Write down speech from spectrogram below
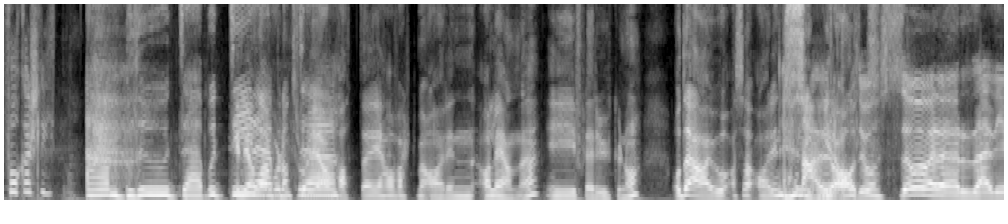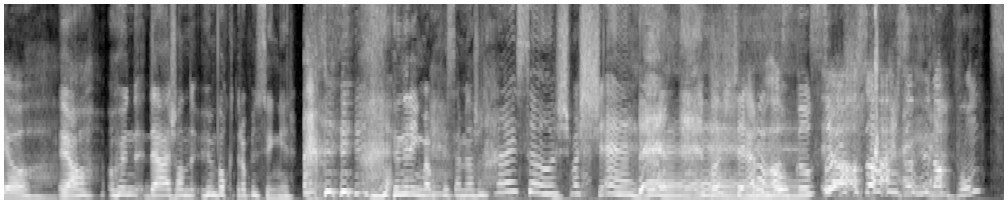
Folk er slitne. I'm blue, dabba, Iliana, hvordan tror du jeg har hatt det? Jeg har vært med Arin alene i flere uker nå. Og det er jo, altså Arin Hun er synger jo radio. alt. Så er det radio. Ja, hun, det er sånn, hun våkner opp, hun synger. Hun ringer meg på FaceTime og er sånn Hei, Sosh, hva skjer? Hva skjer da? Ja, og så er det sånn, Hun har vondt.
